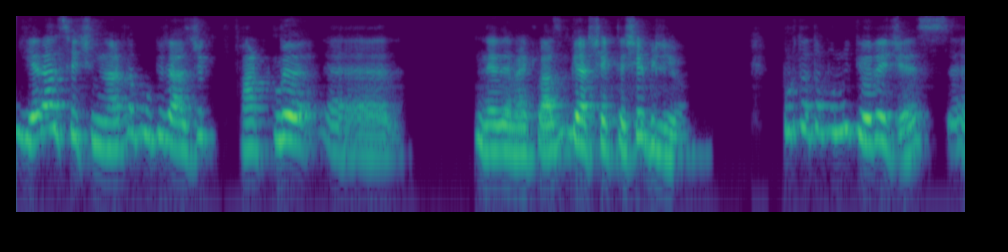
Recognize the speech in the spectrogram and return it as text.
yerel seçimlerde bu birazcık farklı ne demek lazım gerçekleşebiliyor. Burada da bunu göreceğiz. Ee,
